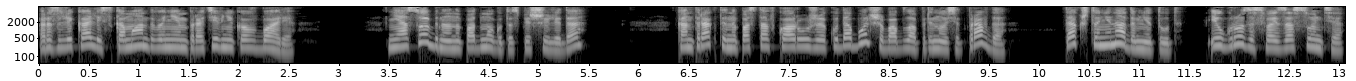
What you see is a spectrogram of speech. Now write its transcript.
развлекались с командованием противника в баре. Не особенно на подмогу-то спешили, да? Контракты на поставку оружия куда больше бабла приносят, правда? Так что не надо мне тут. И угрозы свои засуньте.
